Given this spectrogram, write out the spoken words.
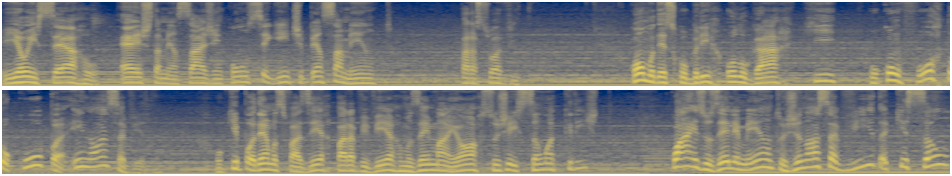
E eu encerro esta mensagem com o seguinte pensamento para a sua vida: Como descobrir o lugar que o conforto ocupa em nossa vida? O que podemos fazer para vivermos em maior sujeição a Cristo? Quais os elementos de nossa vida que são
